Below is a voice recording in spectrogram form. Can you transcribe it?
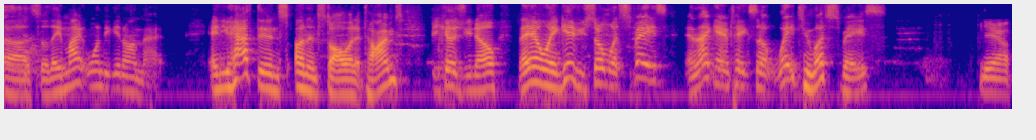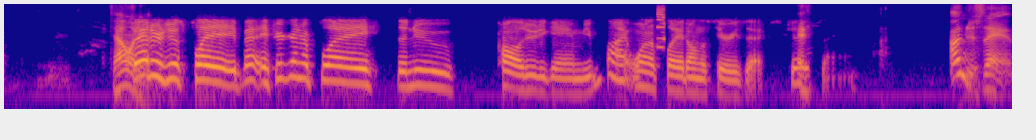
Uh, so they might want to get on that. And you have to ins- uninstall it at times because you know they only give you so much space, and that game takes up way too much space. Yeah. Telling you. Better just play. If you're gonna play the new Call of Duty game, you might want to play it on the Series X. Just If- saying. I'm just saying,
